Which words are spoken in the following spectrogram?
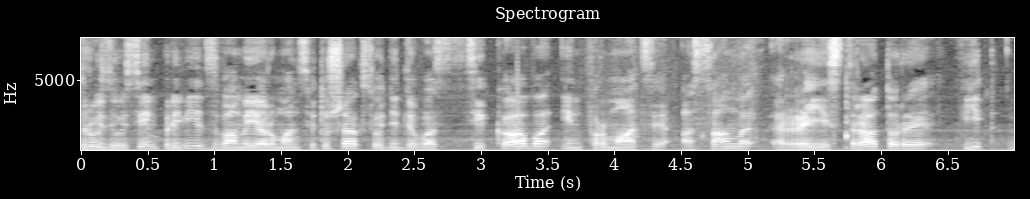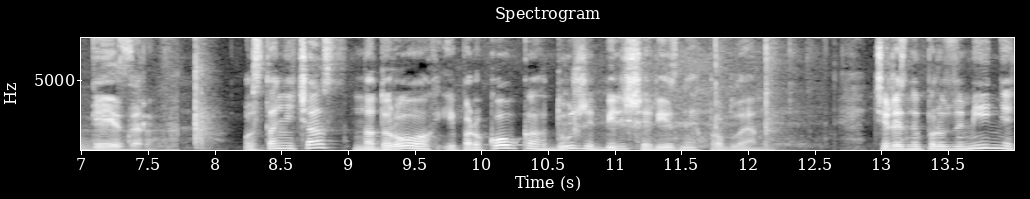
Друзі, усім привіт! З вами я Роман Світушак. Сьогодні для вас цікава інформація, а саме реєстратори від Geyser. Останній час на дорогах і парковках дуже більше різних проблем. Через непорозуміння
